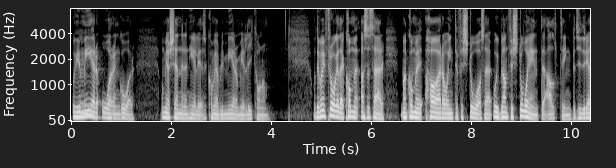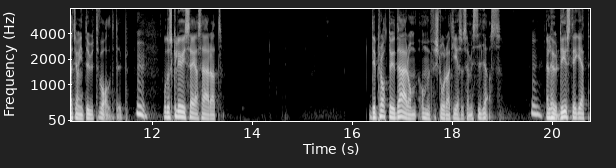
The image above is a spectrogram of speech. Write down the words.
Och ju Mm. mer åren går, om jag känner den helige, så kommer jag bli mer och mer lik honom. Och det var en fråga där, kommer, alltså så här, man kommer höra och inte förstå, och, så här, och ibland förstår jag inte allting. Betyder det att jag inte är utvald? Typ? Mm. Och då skulle jag ju säga så här att det pratar ju där om, om förstår att Jesus är Messias. Mm. Eller hur? Det är ju steg ett.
